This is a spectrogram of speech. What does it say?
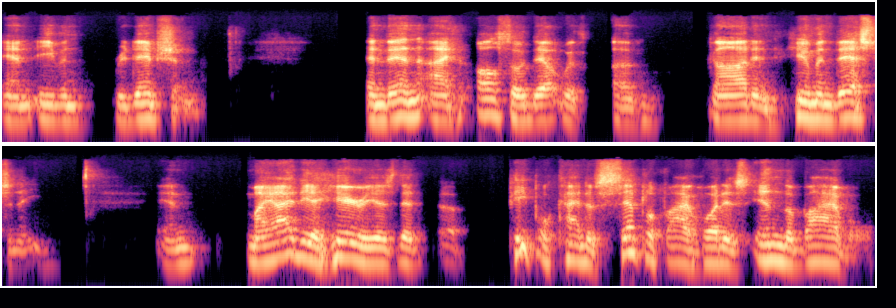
and even redemption. And then I also dealt with uh, God and human destiny. And my idea here is that uh, people kind of simplify what is in the Bible.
